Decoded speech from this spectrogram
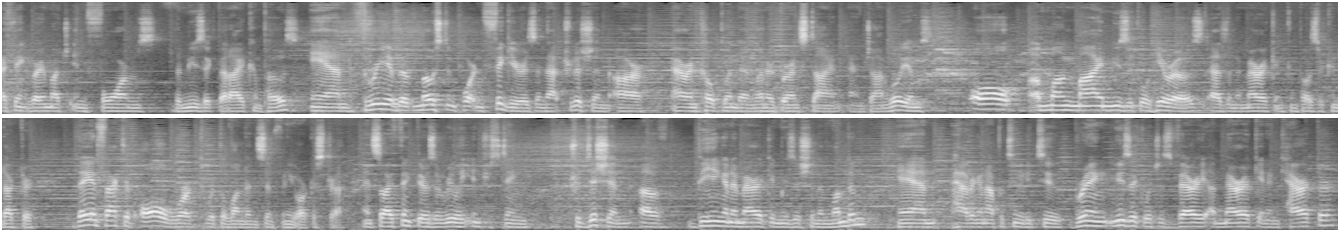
I think very much informs the music that I compose. And three of the most important figures in that tradition are Aaron Copland and Leonard Bernstein and John Williams, all among my musical heroes as an American composer conductor. They, in fact, have all worked with the London Symphony Orchestra. And so I think there's a really interesting tradition of being an American musician in London and having an opportunity to bring music which is very American in character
